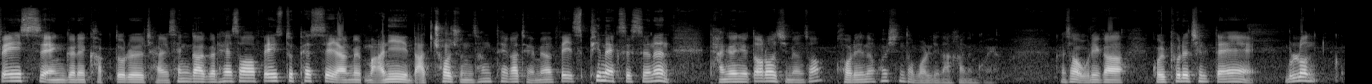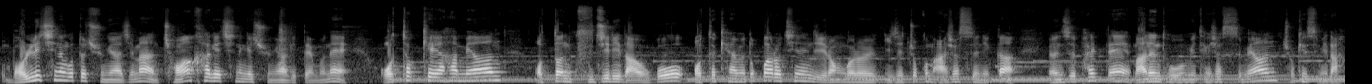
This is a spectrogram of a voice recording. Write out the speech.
페이스 앵글의 각도를 잘 생각을 해서 페이스 투 패스의 양을 많이 낮춰준 상태가 되면 페이스 스핀 액세스는 당연히 떨어지면서 거리는 훨씬 더 멀리 나가는 거예요. 그래서 우리가 골프를 칠 때 물론 멀리 치는 것도 중요하지만 정확하게 치는 게 중요하기 때문에 어떻게 하면 어떤 구질이 나오고 어떻게 하면 똑바로 치는지 이런 거를 이제 조금 아셨으니까 연습할 때 많은 도움이 되셨으면 좋겠습니다.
